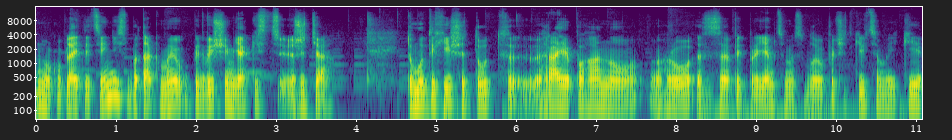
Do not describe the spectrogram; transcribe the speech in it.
ну, купляйте цінність, бо так ми підвищуємо якість життя. Тому тихіше тут е, грає погану гру з підприємцями, особливо початківцями, які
